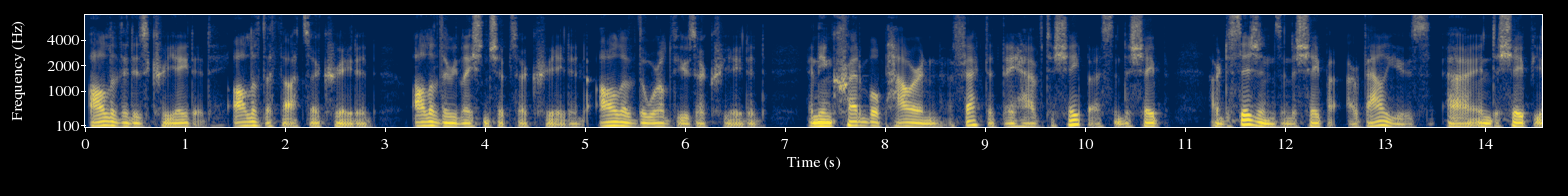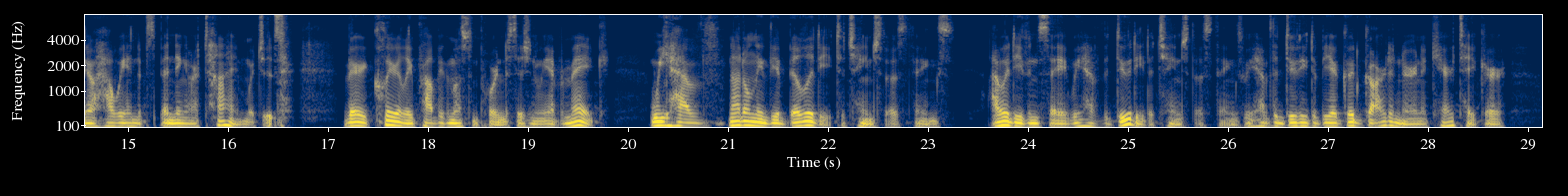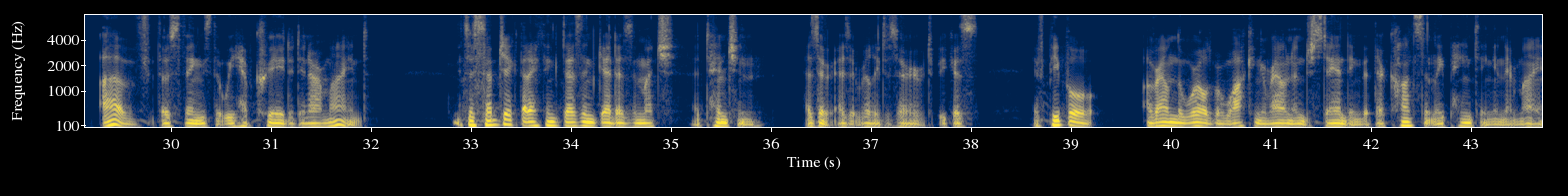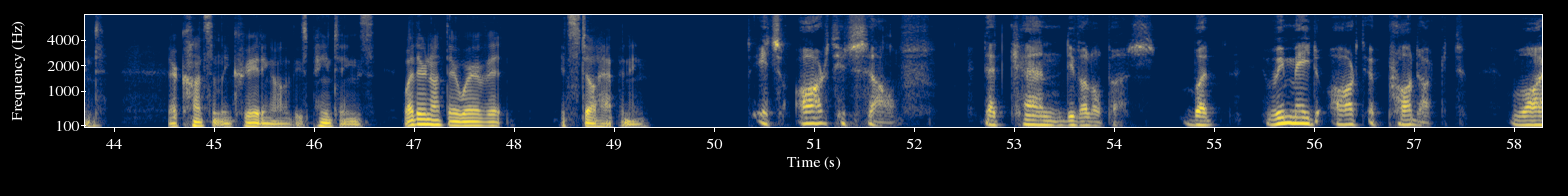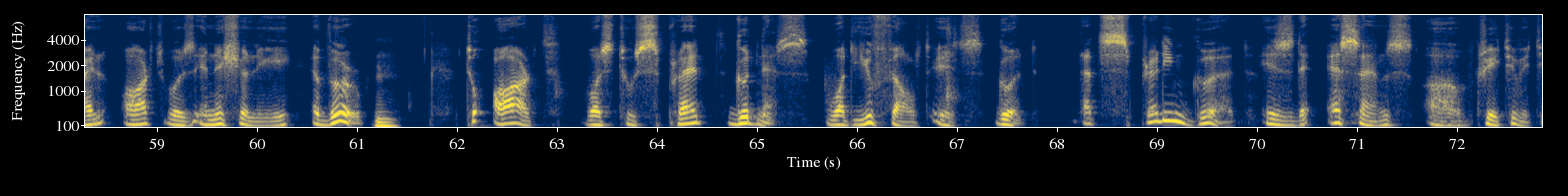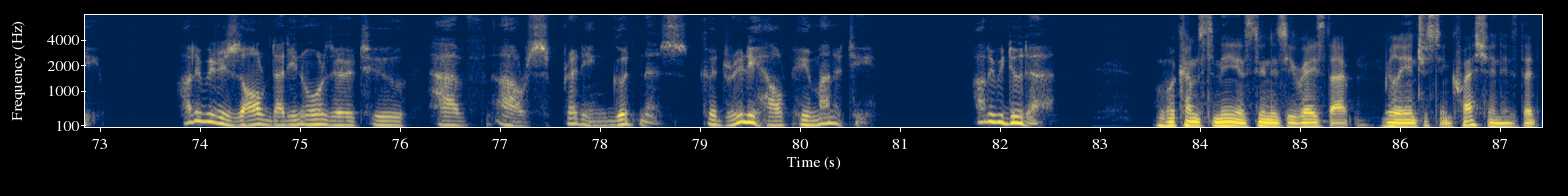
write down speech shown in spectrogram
all of it is created, all of the thoughts are created, all of the relationships are created, all of the worldviews are created, and the incredible power and effect that they have to shape us and to shape our decisions and to shape our values uh, and to shape you know how we end up spending our time, which is very clearly probably the most important decision we ever make. We have not only the ability to change those things, I would even say we have the duty to change those things. We have the duty to be a good gardener and a caretaker of those things that we have created in our mind. It's a subject that I think doesn't get as much attention as it, as it really deserved because if people around the world were walking around understanding that they're constantly painting in their mind, they're constantly creating all of these paintings, whether or not they're aware of it, it's still happening. It's art itself that can develop us. But we made art a product, while art was initially a verb. Mm. To art was to spread goodness, what you felt is good. That spreading good is the essence of creativity. How do we resolve that in order to have our spreading goodness could really help humanity. How do we do that? Well, what comes to me as soon as you raise that really interesting question is that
